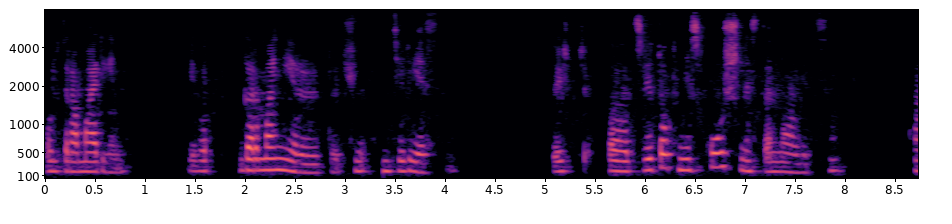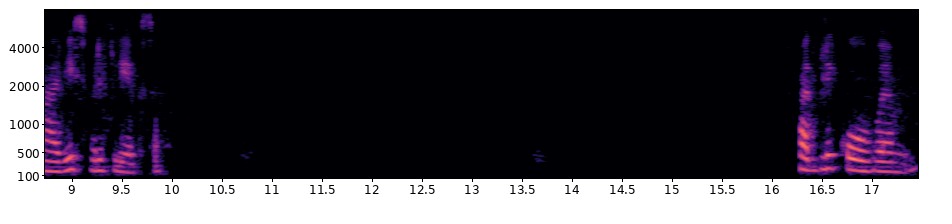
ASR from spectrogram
ультрамарин. И вот гармонирует очень интересно. То есть э, цветок не скучный становится, а весь в рефлексах. Подбликовываем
